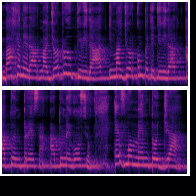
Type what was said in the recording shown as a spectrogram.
va a generar mayor productividad y mayor competitividad a tu empresa, a tu negocio. Es momento ya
